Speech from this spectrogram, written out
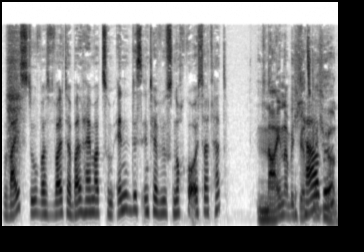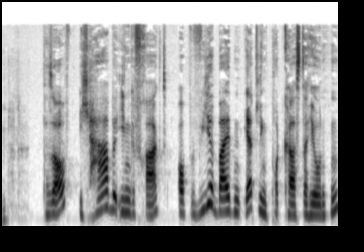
weißt du, was Walter Ballheimer zum Ende des Interviews noch geäußert hat? Nein, aber ich, ich werde es gleich hören. Pass auf, ich habe ihn gefragt, ob wir beiden Erdling-Podcaster hier unten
